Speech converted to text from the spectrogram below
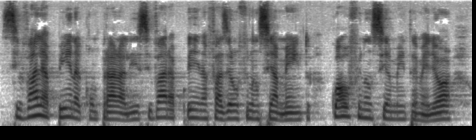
se vale a pena comprar ali, se vale a pena fazer um financiamento, qual financiamento é melhor,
